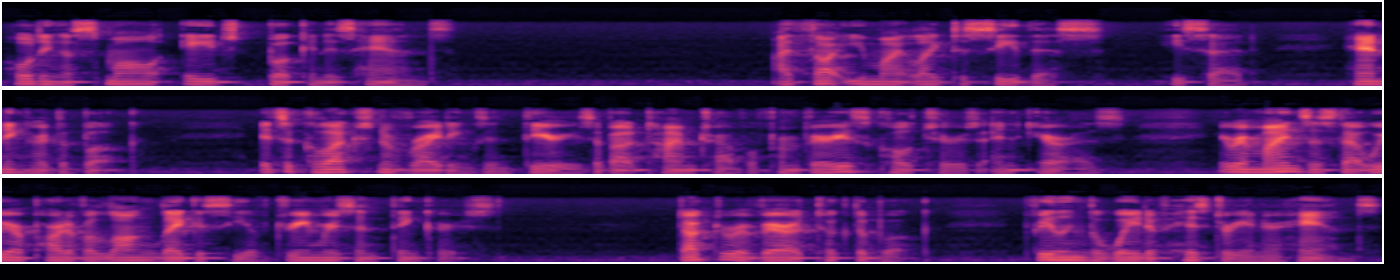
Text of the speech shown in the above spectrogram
holding a small, aged book in his hands. I thought you might like to see this, he said, handing her the book. It's a collection of writings and theories about time travel from various cultures and eras. It reminds us that we are part of a long legacy of dreamers and thinkers. Dr. Rivera took the book, feeling the weight of history in her hands.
